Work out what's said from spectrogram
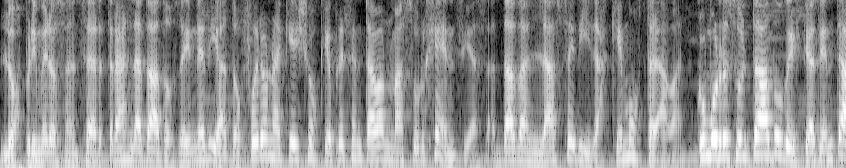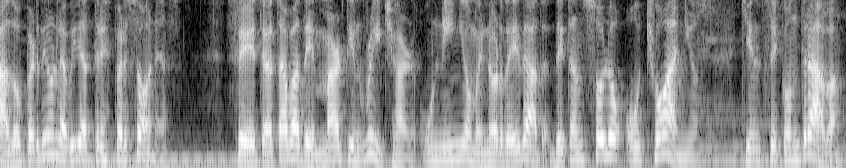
Los primeros en ser trasladados de inmediato fueron aquellos que presentaban más urgencias, dadas las heridas que mostraban. Como resultado de este atentado, perdieron la vida tres personas, se trataba de Martin Richard, un niño menor de edad de tan solo 8 años, quien se encontraba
